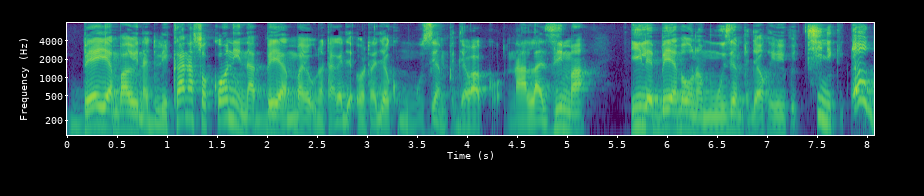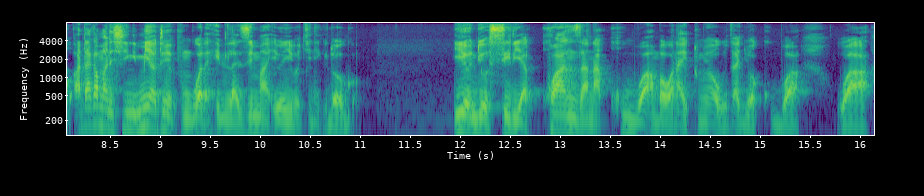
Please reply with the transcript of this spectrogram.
Bei ambayo inajulikana sokoni na bei ambayo unatarajia kumuuzia mteja wako. Na lazima ile bei ambayo unamuuzia mteja wako iwe ipo chini kidogo. Hata kama ni shilingi mia tu imepungua lakini lazima iwe ipo chini kidogo hiyo ndio siri ya kwanza na kubwa ambao wanaitumia wauzaji wakubwa wa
